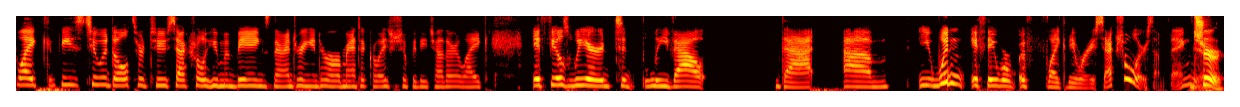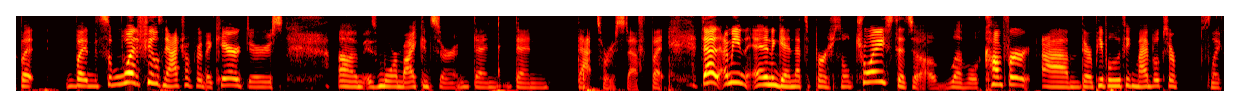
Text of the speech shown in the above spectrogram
Like these two adults are two sexual human beings. They're entering into a romantic relationship with each other. Like it feels weird to leave out that. Um, you wouldn't if they were if like they were asexual or something. Sure. But but it's what feels natural for the characters um, is more my concern than than that sort of stuff. But that, I mean, and again, that's a personal choice. That's a level of comfort. Um, there are people who think my books are like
